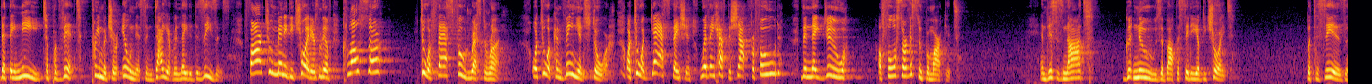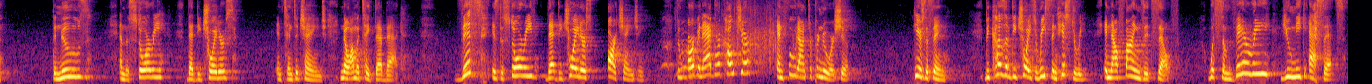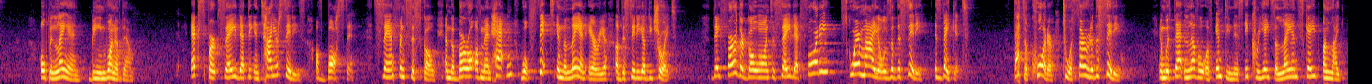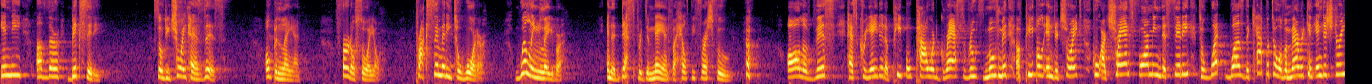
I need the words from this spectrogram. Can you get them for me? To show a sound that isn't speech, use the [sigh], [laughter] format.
that they need to prevent premature illness and diet related diseases. Far too many Detroiters live closer to a fast food restaurant or to a convenience store or to a gas station where they have to shop for food than they do a full service supermarket. And this is not good news about the city of Detroit, but this is the news and the story that Detroiters intend to change. No, I'm gonna take that back. This is the story that Detroiters are changing through urban agriculture and food entrepreneurship. Here's the thing because of Detroit's recent history, it now finds itself with some very unique assets, open land being one of them. Experts say that the entire cities of Boston, San Francisco, and the borough of Manhattan will fit in the land area of the city of Detroit. They further go on to say that 40 square miles of the city is vacant. That's a quarter to a third of the city. And with that level of emptiness, it creates a landscape unlike any other big city. So Detroit has this open land, fertile soil, proximity to water, willing labor, and a desperate demand for healthy, fresh food. All of this has created a people powered grassroots movement of people in Detroit who are transforming this city to what was the capital of American industry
